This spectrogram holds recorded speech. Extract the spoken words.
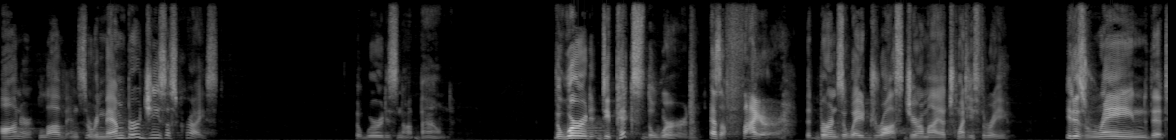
Honor, love, and so remember Jesus Christ. The Word is not bound. The Word depicts the Word as a fire that burns away dross, Jeremiah 23. It is rain that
